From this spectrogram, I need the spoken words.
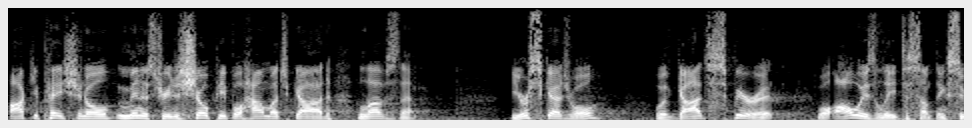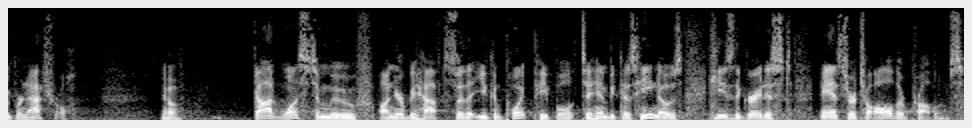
occupational ministry to show people how much God loves them. Your schedule with God's Spirit will always lead to something supernatural. You know, God wants to move on your behalf so that you can point people to Him because He knows He's the greatest answer to all their problems.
